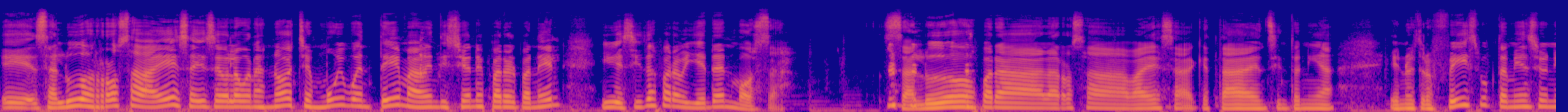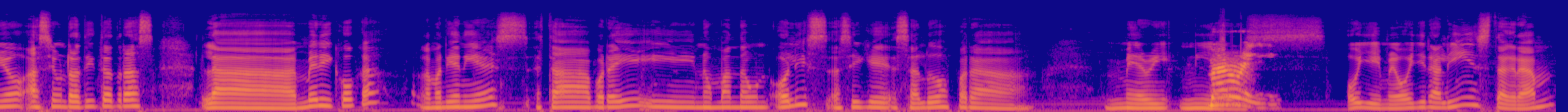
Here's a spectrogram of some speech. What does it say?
eh, saludos Rosa Baeza, dice hola buenas noches, muy buen tema, bendiciones para el panel y besitos para Villeta Hermosa. Saludos para la Rosa Baeza que está en sintonía en nuestro Facebook. También se unió hace un ratito atrás la Mary Coca, la María Nieves, está por ahí y nos manda un olis. Así que saludos para Mary Nieves. Oye, me voy a ir al Instagram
